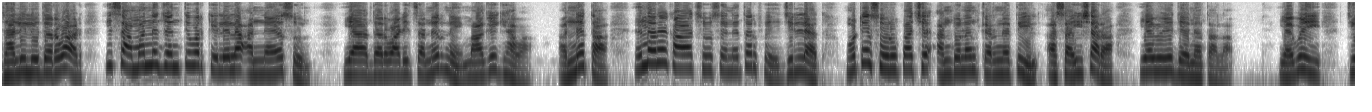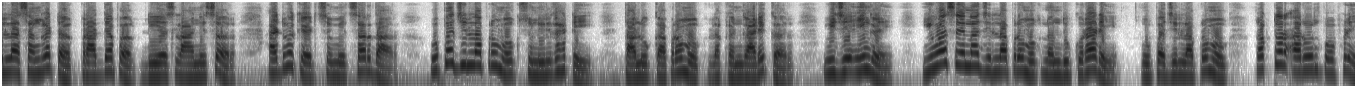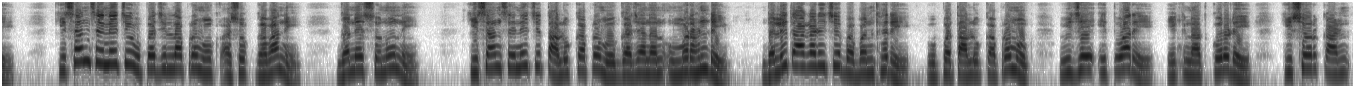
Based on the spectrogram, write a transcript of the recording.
झालेली दरवाढ ही सामान्य जनतेवर केलेला अन्याय असून या दरवाढीचा निर्णय मागे घ्यावा. अन्यथा येणाऱ्या काळात शिवसेनेतर्फे जिल्ह्यात मोठ्या स्वरूपाचे आंदोलन करण्यात येईल असा इशारा यावेळी देण्यात आला. यावेळी जिल्हा संघटक प्राध्यापक D S Lahane sir advocate Sumit Sardar उपजिल्हा प्रमुख सुनील घाटे तालुका प्रमुख लखन गाडेकर विजय इंगळे युवा सेना जिल्हा प्रमुख नंदू कुराडे उपजिल्हा प्रमुख डॉक्टर अरुण पोफळे किसान सेनेचे उपजिल्हा प्रमुख अशोक गव्हाणे गणेश सोनोने किसान सेनेचे तालुका प्रमुख गजानन उमरहंडे दलित आघाडीचे बबन खरे उपतालुका प्रमुख विजय इतवारे एकनाथ कोरडे किशोर कान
